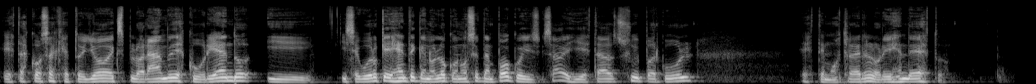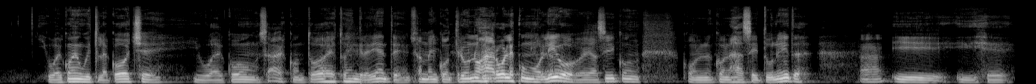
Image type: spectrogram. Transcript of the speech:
estas cosas que estoy yo explorando y descubriendo y, y seguro que hay gente que no lo conoce tampoco y, ¿sabes? Y está súper cool este, mostrar el origen de esto. Igual con el huitlacoche, igual con, ¿sabes? Con todos estos ingredientes. O sea, me encontré unos árboles con olivos, así, con, con, con las aceitunitas. Y, y dije,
